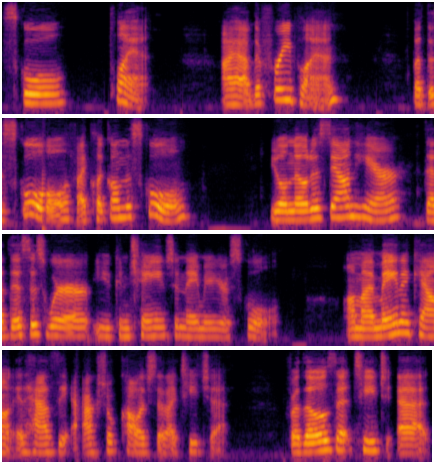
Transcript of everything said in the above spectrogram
school, plan. I have the free plan, but the school, if I click on the school, you'll notice down here that this is where you can change the name of your school. On my main account, it has the actual college that I teach at. For those that teach at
